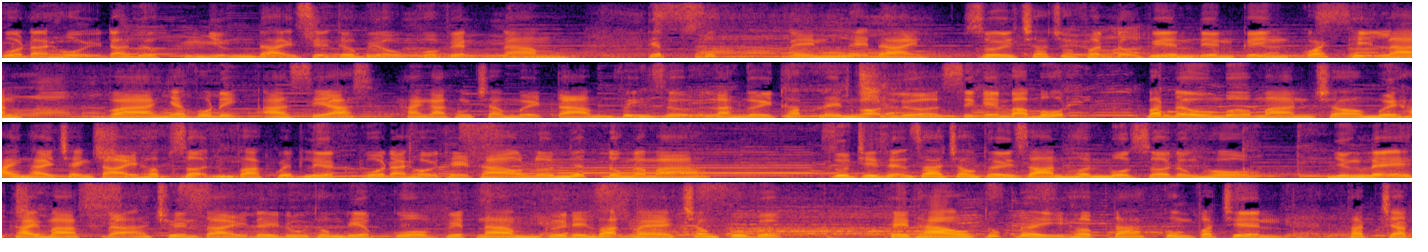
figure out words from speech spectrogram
của đại hội đã được những đại diện tiêu biểu của Việt Nam tiếp sức đến lễ đài rồi trao cho vận động viên điền kinh Quách Thị Lan và nhà vô địch ASEAN 2018 vinh dự là người thắp lên ngọn lửa SEA Games 31 bắt đầu mở màn cho 12 ngày tranh tài hấp dẫn và quyết liệt của đại hội thể thao lớn nhất Đông Nam Á. Dù chỉ diễn ra trong thời gian hơn 1 giờ đồng hồ, nhưng lễ khai mạc đã truyền tải đầy đủ thông điệp của Việt Nam gửi đến bạn bè trong khu vực Thể thao thúc đẩy hợp tác cùng phát triển, thắt chặt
